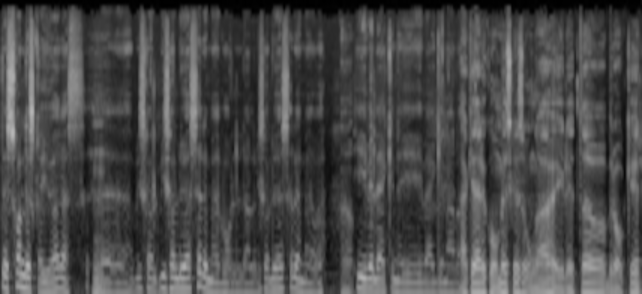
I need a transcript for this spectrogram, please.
det er sånn det skal gjøres. Mm. Eh, vi, skal, vi skal løse det med vold, eller vi skal løse det med å Ja. hive lekene i veggen. Er ikke det komisk hvis unga er høylytte og bråker,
